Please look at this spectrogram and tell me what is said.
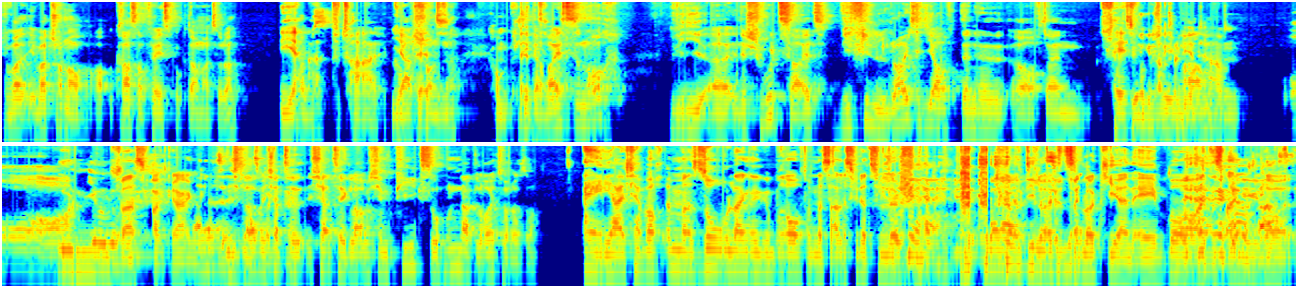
du war, ihr wart schon auch krass auf Facebook damals, oder? Ja, bist, total. Komplett, ja, schon, ne? Komplett. Digga, weißt du noch, wie äh, in der Schulzeit, wie viele Leute die auf deine, äh, auf dein Facebook gratuliert haben? haben. Oh, Unfassbar krank. Alter, ich glaube, ich hatte, ich hatte, glaube ich, im Peak so 100 Leute oder so. Ey, ja, ich habe auch immer so lange gebraucht, um das alles wieder zu löschen und die Leute zu blockieren. Ey, boah, hat das lange gedauert.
